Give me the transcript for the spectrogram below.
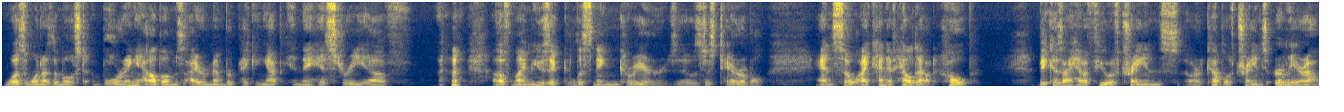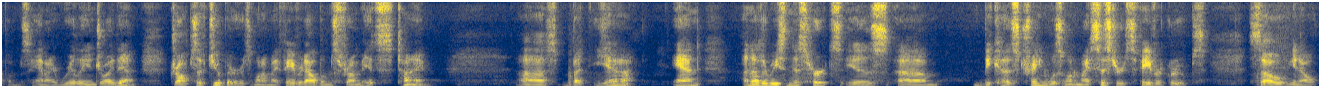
was one of the most boring albums I remember picking up in the history of of my music listening careers. It was just terrible. And so I kind of held out hope because I have a few of Train's or a couple of Train's earlier albums and I really enjoyed them. Drops of Jupiter is one of my favorite albums from its time. Uh, but yeah, and another reason this hurts is um, because Train was one of my sister's favorite groups. So, you know,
